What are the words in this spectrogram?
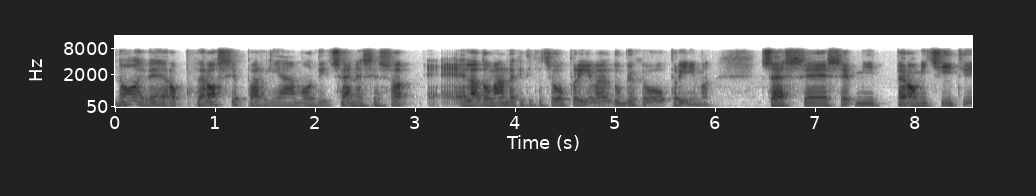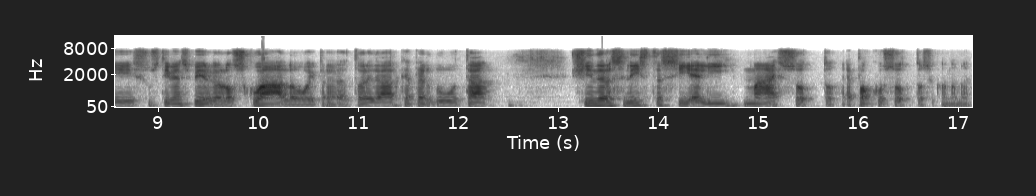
No, è vero, però se parliamo di, cioè nel senso, è è la domanda che ti facevo prima, il dubbio che avevo prima. Cioè, se, se mi, però mi citi su Steven Spielberg Lo Squalo o I Predatori dell'Arca Perduta, Schindler's List sì, è lì, ma è sotto, è poco sotto secondo me.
